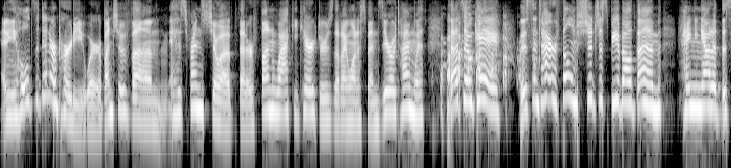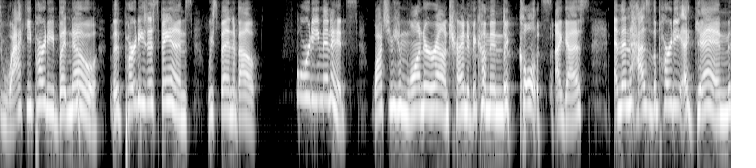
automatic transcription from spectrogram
and he holds a dinner party where a bunch of um, his friends show up that are fun, wacky characters that I want to spend zero time with. That's okay. this entire film should just be about them hanging out at this wacky party. But no, the party disbands. We spend about 40 minutes watching him wander around trying to become into cults, I guess, and then has the party again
